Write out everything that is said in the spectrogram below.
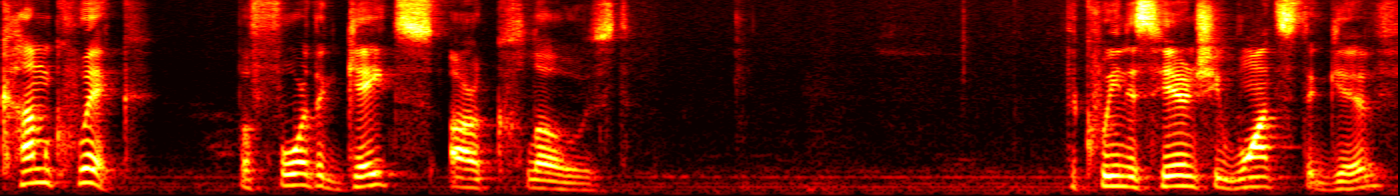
come quick before the gates are closed. The queen is here and she wants to give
